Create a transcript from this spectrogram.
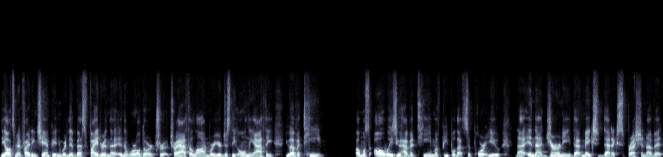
the ultimate fighting champion where the best fighter in the in the world or tri- triathlon where you're just the only athlete you have a team almost always you have a team of people that support you uh, in that journey that makes that expression of it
